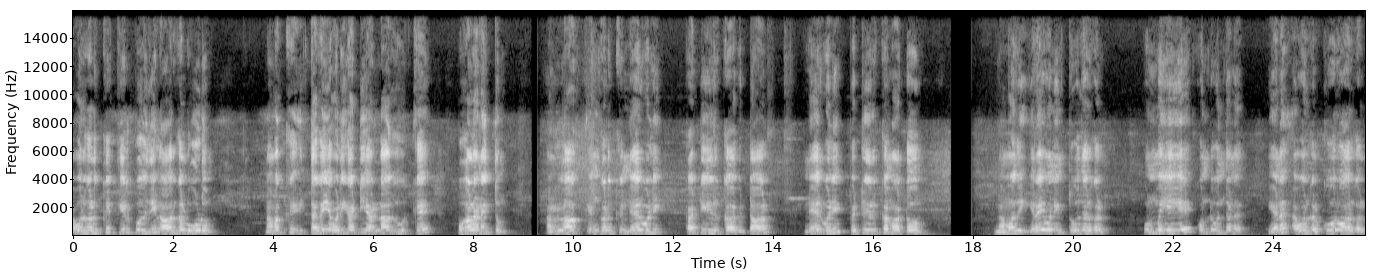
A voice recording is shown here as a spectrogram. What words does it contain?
அவர்களுக்கு கீழ்ப்பகுதியில் ஆறுகள் ஓடும். நமக்கு இத்தகைய வழிகாட்டிய அல்லாஹுவுக்கே புகழனைத்தும். அல்லாஹ் எங்களுக்கு நேர்வழி காட்டியிருக்காவிட்டால் நேர்வழி பெற்றிருக்க மாட்டோம். நமது இறைவனின் தூதர்கள் உண்மையையே கொண்டு வந்தனர் என அவர்கள் கூறுவார்கள்.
